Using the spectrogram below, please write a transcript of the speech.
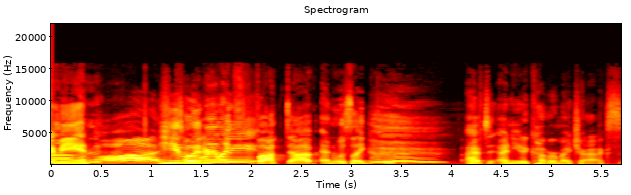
what I mean? on. He He, totally literally- like fucked up and was like, I have to. I need to cover my tracks.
